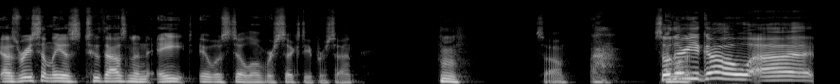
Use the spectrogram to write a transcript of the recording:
as recently as 2008, it was still over 60%. Hmm. So Ah, So I there you go. Uh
